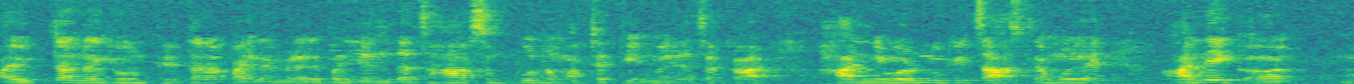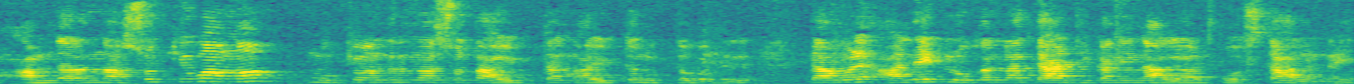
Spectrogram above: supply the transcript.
आयुक्तांना घेऊन फिरताना पाहायला मिळाले. पण यंदाचा हा संपूर्ण मागच्या तीन महिन्याचा काळ हा निवडणुकीचा असल्यामुळे अनेक आमदारांना असो किंवा मग मुख्यमंत्र्यांना स्वतः आयुक्तांना आयुक्त नुकतं बदलले. त्यामुळे अनेक लोकांना त्या ठिकाणी नाल्यावर पोहोचता आलं नाही.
